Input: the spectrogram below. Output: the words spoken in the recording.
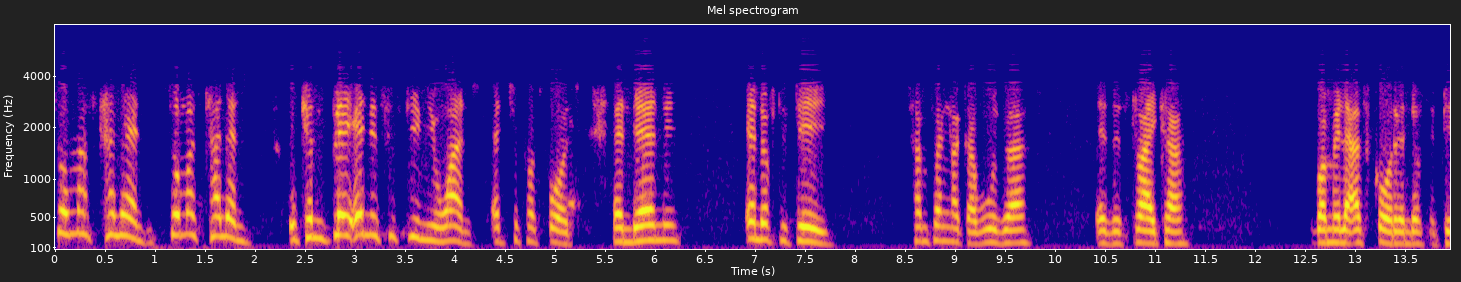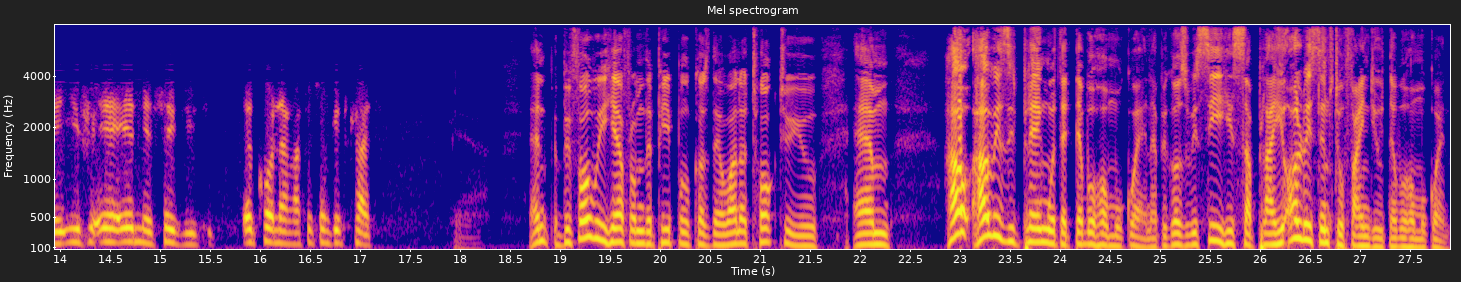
so much talent so much talent. You can play any system you want at SuperSport. And then end of the day Samsung Ngakabuza as a striker kwamele ascore end of the day. If ene service ekhona ngaso sonke isikhathi. And before we hear from the people, because they want to talk to you, um, how how is it playing with the Teboho Mokoena? Because we see his supply. He always seems to find you, Teboho Mokoena.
